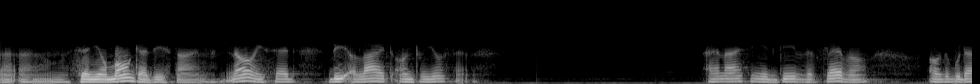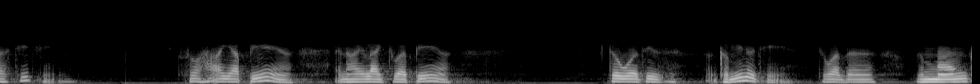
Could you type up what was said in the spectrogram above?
uh, um, senior monk at this time. No, he said, be a light unto yourself. And I think it gives the flavor of the Buddha's teaching. So how he appear and he like to appear towards his community, towards the, the monk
